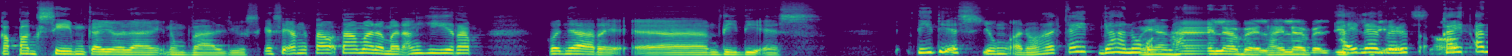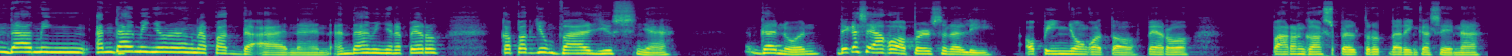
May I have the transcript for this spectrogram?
kapag same kayo lang ng values. Kasi ang ta- tama naman, ang hirap, kunyari, um, DDS. DDS yung ano, kahit gaano, Ayan, high level, high level. high level DDS. ito. Kahit ang daming, ang dami nyo nang napagdaanan, ang dami nyo na, pero kapag yung values niya, ganun, hindi kasi ako personally, opinion ko to, pero parang gospel truth na rin kasi na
